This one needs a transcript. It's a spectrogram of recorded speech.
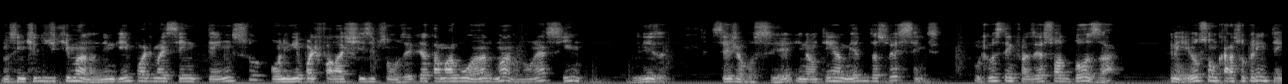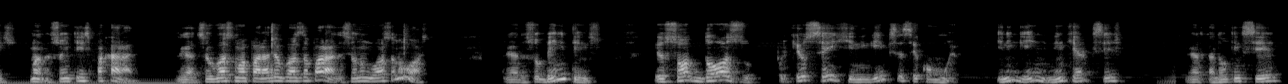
No sentido de que, mano, ninguém pode mais ser intenso ou ninguém pode falar XYZ que já tá magoando. Mano, não é assim, beleza? Seja você e não tenha medo da sua essência. O que você tem que fazer é só dosar. eu sou um cara super intenso. Mano, eu sou intenso pra caralho. Tá? Se eu gosto de uma parada, eu gosto da parada. Se eu não gosto, eu não gosto. Tá? Eu sou bem intenso. Eu só doso, porque eu sei que ninguém precisa ser como eu. E ninguém, nem quero que seja. Tá Cada um tem que ser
